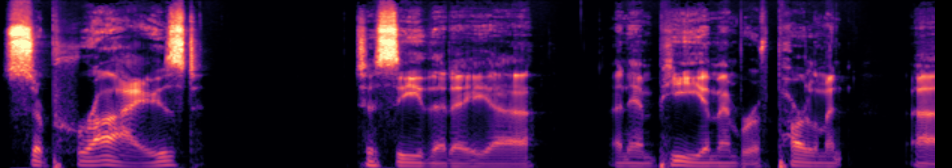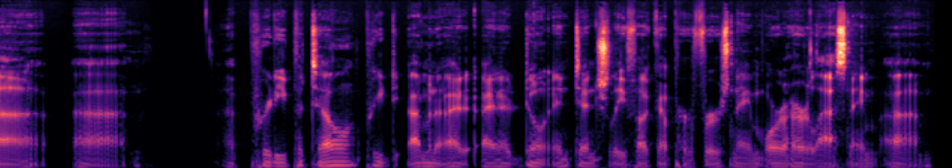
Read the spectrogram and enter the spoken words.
surprised to see that a uh, an MP, a member of Parliament, uh, uh, Priti Patel. Priti, I'm gonna. I, I, don't intentionally fuck up her first name or her last name. Um,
